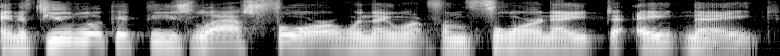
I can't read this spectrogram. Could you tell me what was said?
And if you look at these last four, when they went from four and eight to eight and eight,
